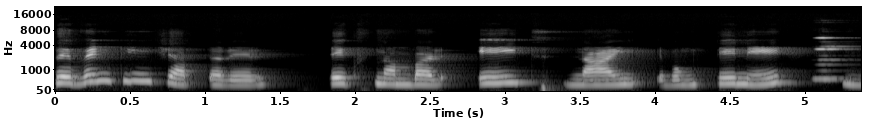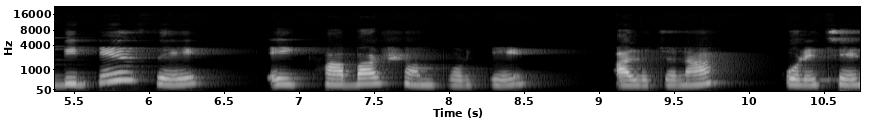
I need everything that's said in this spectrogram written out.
সেভেন্টিন চ্যাপ্টারের টেক্সট নাম্বার এইট নাইন এবং টেনে ডিটেলসে এই খাবার সম্পর্কে আলোচনা করেছেন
